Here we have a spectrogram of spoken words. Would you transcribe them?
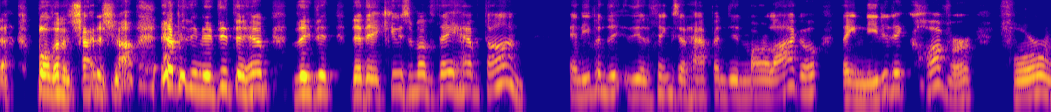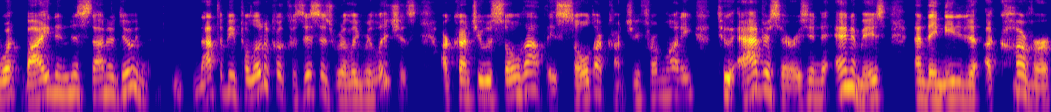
bull in a china shop, everything they did to him, they did that they accuse him of, they have done and even the, the things that happened in Mar-a-Lago, they needed a cover for what Biden and his son are doing. Not to be political, because this is really religious. Our country was sold out. They sold our country for money to adversaries and to enemies, and they needed a, cover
